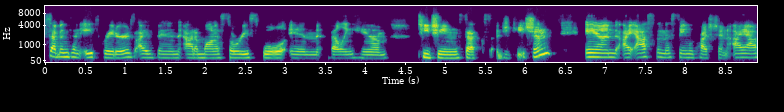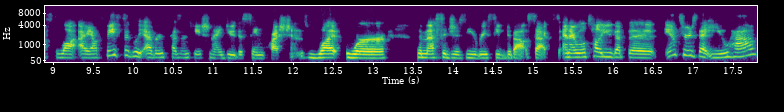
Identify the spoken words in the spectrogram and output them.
seventh and eighth graders i've been at a montessori school in bellingham teaching sex education and i asked them the same question i asked a lot i asked basically every presentation i do the same questions what were the messages you received about sex. And I will tell you that the answers that you have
